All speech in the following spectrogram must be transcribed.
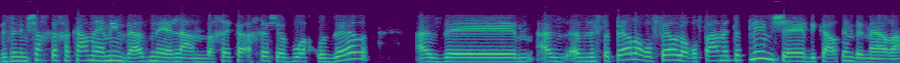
וזה נמשך ככה כמה ימים ואז נעלם, ואחרי שבוע חוזר, אז, אה, אז, אז לספר לרופא או לרופאה המטפלים שביקרתם במערה.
